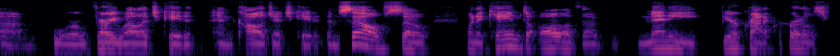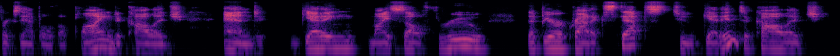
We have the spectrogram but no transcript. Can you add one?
um, who were very well educated and college educated themselves. So when it came to all of the many bureaucratic hurdles, for example, of applying to college and getting myself through the bureaucratic steps to get into college,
